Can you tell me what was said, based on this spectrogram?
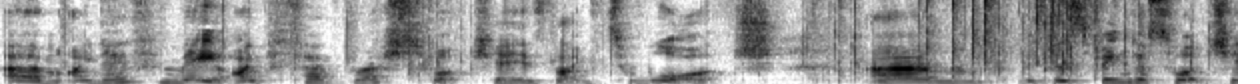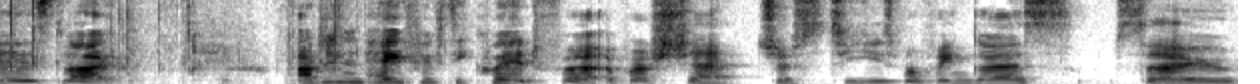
Um, I know for me, I prefer brush swatches, like to watch, um, because finger swatches, like, I didn't pay 50 quid for a brush set just to use my fingers. So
